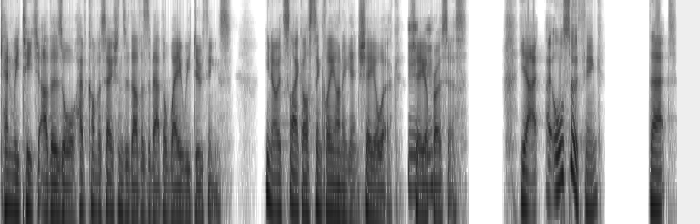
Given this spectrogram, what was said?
can we teach others or have conversations with others about the way we do things? You know, it's like Austin Kleon again share your work, share your Mhm. process. Yeah, I, I also think that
